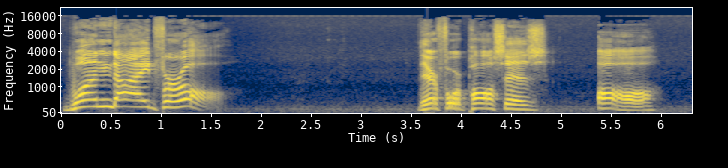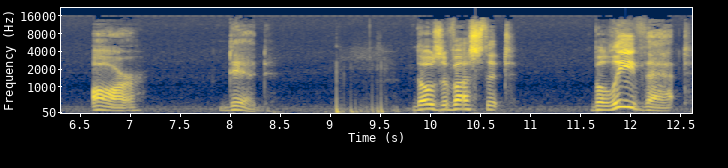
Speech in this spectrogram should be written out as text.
one died for all. Therefore, Paul says, all are dead. Those of us that believe that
